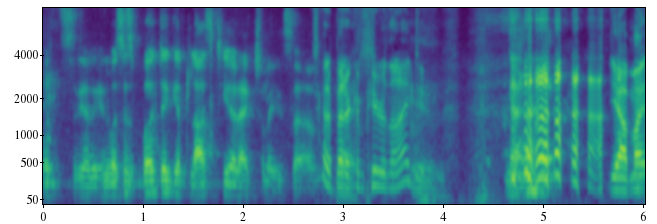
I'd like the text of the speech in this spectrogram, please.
it was his birthday gift last year, actually. So He's got a better Nice. computer than I do. yeah, my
